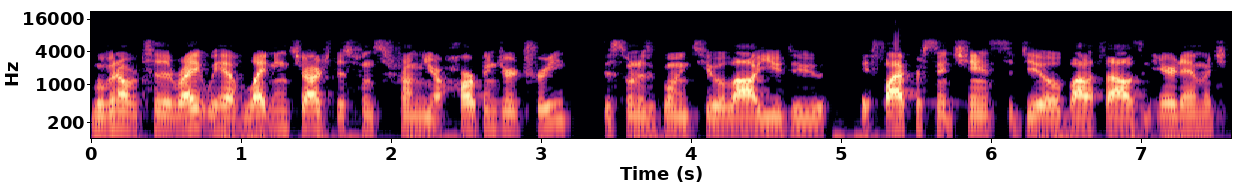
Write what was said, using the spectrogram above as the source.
Moving over to the right, we have Lightning Charge. This one's from your Harbinger tree. This one is going to allow you to a 5% chance to deal about 1,000 air damage.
